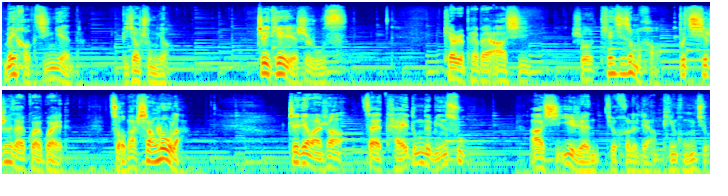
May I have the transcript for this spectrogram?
美好的经验呢？”比较重要，这天也是如此。Carrie 拍拍阿西说：“天气这么好，不骑车才怪怪的。走吧，上路了。”这天晚上在台东的民宿，阿西一人就喝了两瓶红酒，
